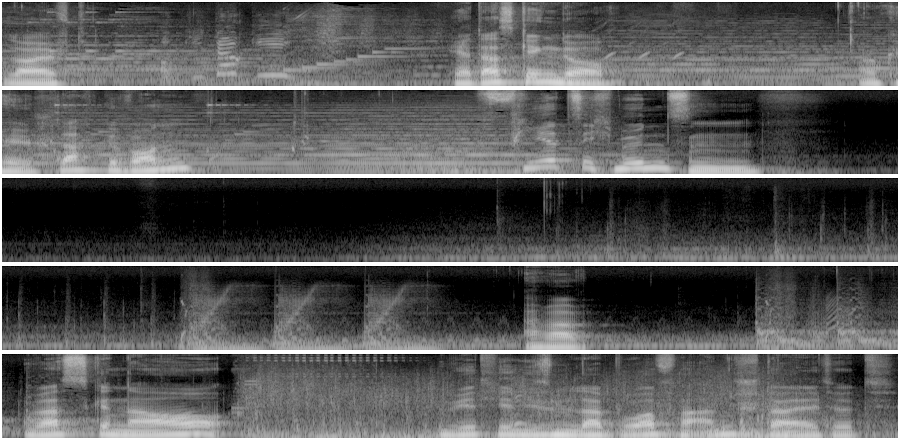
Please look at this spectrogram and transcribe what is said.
Läuft. Ja, das ging doch. Okay, Schlacht gewonnen. 40 Münzen. Aber was genau wird hier in diesem Labor veranstaltet?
